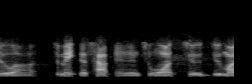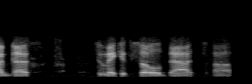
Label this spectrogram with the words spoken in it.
to uh, to make this happen and to want to do my best to make it so that uh,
